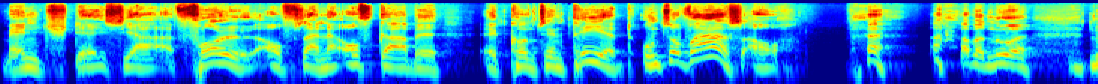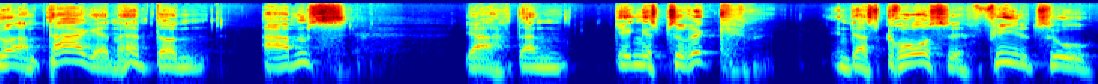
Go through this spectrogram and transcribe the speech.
Mensch, der ist ja voll auf seine Aufgabe konzentriert. Und so war es auch. Aber nur, nur am Tage, ne? Dann abends, ja, dann ging es zurück in das große, viel zu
